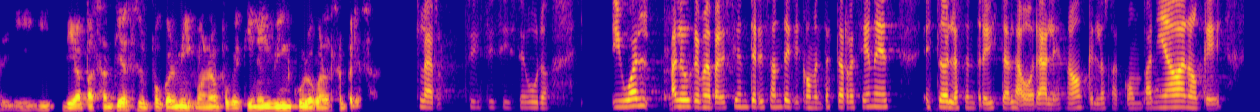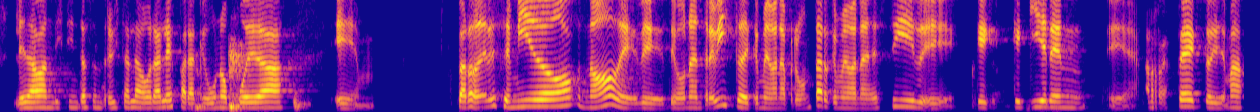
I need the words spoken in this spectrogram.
y, de pasantías es un poco el mismo, ¿no? Porque tiene el vínculo con las empresas. Claro, sí, sí, sí, seguro. Igual algo que me pareció interesante que comentaste recién es esto de las entrevistas laborales, ¿no? Que los acompañaban o que le daban distintas entrevistas laborales para que uno pueda eh, perder ese miedo, ¿no? De, una entrevista, de qué me van a preguntar, qué me van a decir, eh, qué, quieren eh, al respecto y demás.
